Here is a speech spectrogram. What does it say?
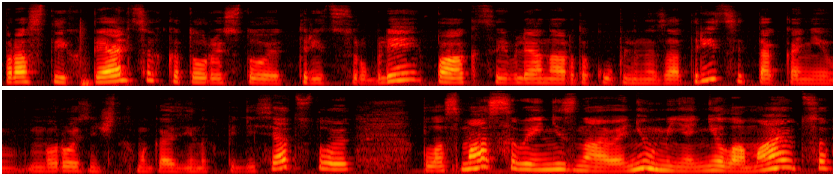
простых пяльцах, которые стоят 30 рублей. По акции в Леонардо куплены за 30, так они в розничных магазинах 50 стоят. Пластмассовые, не знаю, они у меня не ломаются.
